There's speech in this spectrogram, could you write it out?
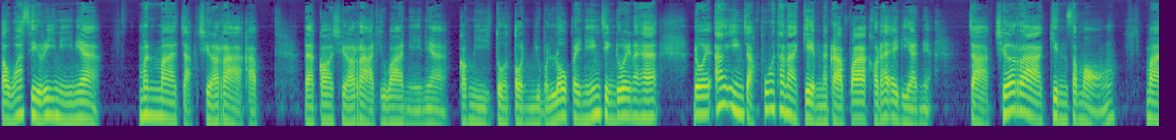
แต่ว่าซีรีส์นี้เนี่ยมันมาจากเชื้อราครับ และก็เชื้อราที่ว่านี้เนี่ยก็มีตัวตนอยู่บนโลกใบนี้จริง ๆ ด้วยนะฮะ โดยอ้างอิงจากผู้พัฒนาเกมนะครับว่าเขาได้ไอเดียเนี่ยจากเชื้อรากินสมอง มา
